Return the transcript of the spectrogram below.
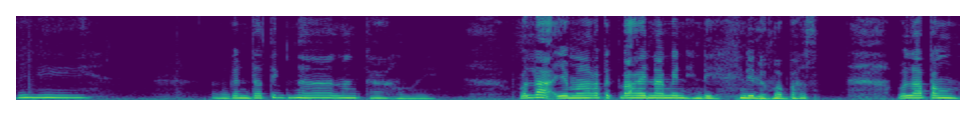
Ini. Ang ganda tignan ng kahoy. Wala, yung mga kapitbahay namin hindi hindi lumabas. Wala pang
